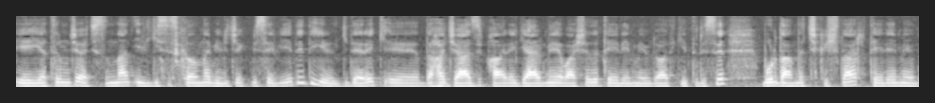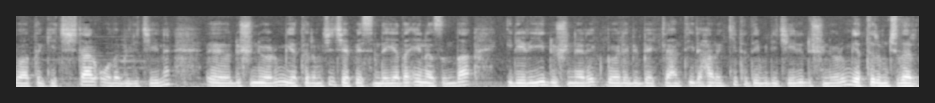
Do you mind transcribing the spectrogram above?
yatırımcı açısından ilgisiz kalınabilecek bir seviyede değil. Giderek daha cazip hale gelmeye başladı TL mevduat getirisi. Buradan da çıkışlar, TL mevduata geçişler olabileceğini düşünüyorum yatırımcı cephesinde ya da en azından ileriyi düşünerek böyle bir beklentiyle hareket edebileceğini düşünüyorum yatırımcıların.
